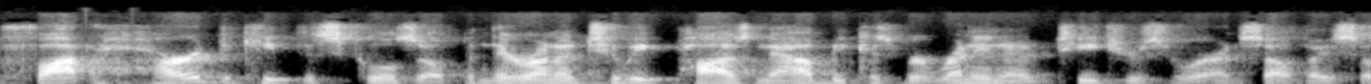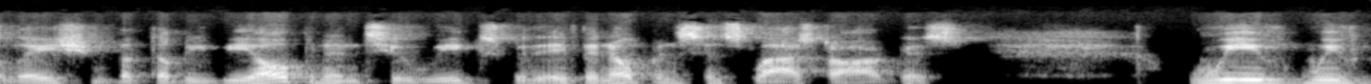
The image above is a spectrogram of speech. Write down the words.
fought hard to keep the schools open. They're on a two week pause now because we're running out of teachers who are on self isolation, but they'll be, be open in two weeks. They've been open since last August. We've, we've,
